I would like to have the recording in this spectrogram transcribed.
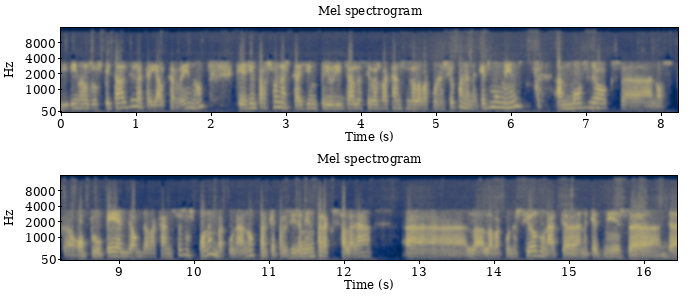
vivim als hospitals i la que hi ha al carrer, no? Que hi hagi persones que hagin prioritzat les seves vacances a la vacunació, quan en aquests moments, en molts llocs, eh, en els, o proper al lloc de vacances, es poden vacunar, no? Perquè precisament per accelerar eh, la, la vacunació, donat que en aquest mes eh, de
